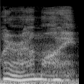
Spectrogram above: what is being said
Where am I?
